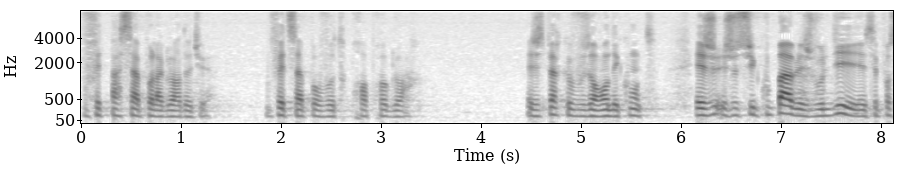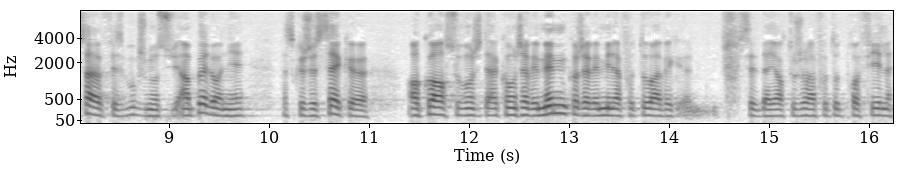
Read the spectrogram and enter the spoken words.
vous ne faites pas ça pour la gloire de Dieu. Vous faites ça pour votre propre gloire. Et j'espère que vous en rendez compte. Et je, suis coupable, et je vous le dis, et c'est pour ça, Facebook, je me suis un peu éloigné, parce que je sais que, encore souvent, quand j'avais, même quand j'avais mis la photo avec, c'est d'ailleurs toujours la photo de profil,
